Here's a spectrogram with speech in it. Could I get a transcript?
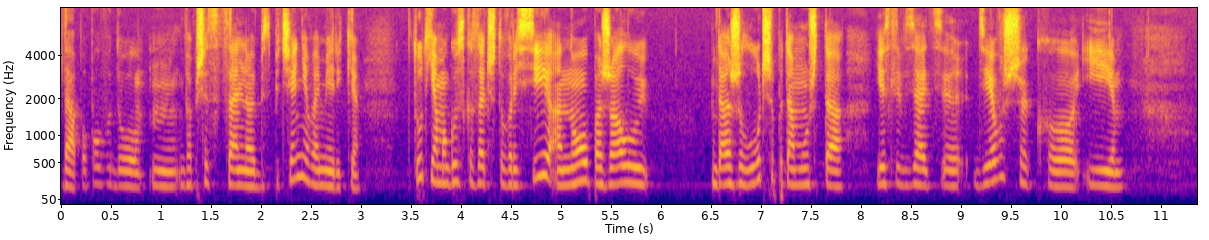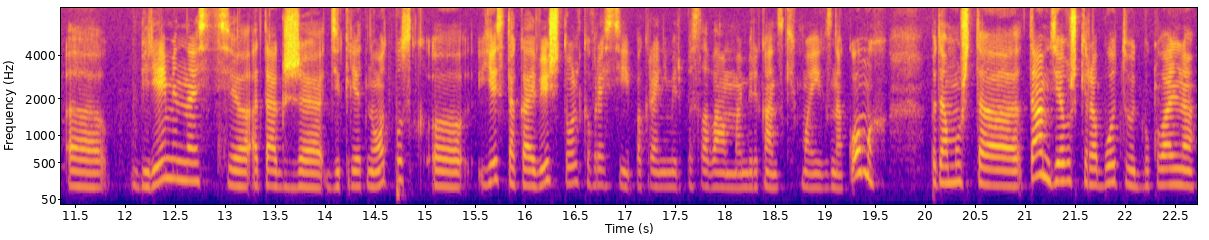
Да, по поводу вообще социального обеспечения в Америке. Тут я могу сказать, что в России оно, пожалуй, даже лучше, потому что если взять э, девушек э, и э, беременность, э, а также декретный отпуск, э, есть такая вещь только в России, по крайней мере, по словам американских моих знакомых, потому что там девушки работают буквально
